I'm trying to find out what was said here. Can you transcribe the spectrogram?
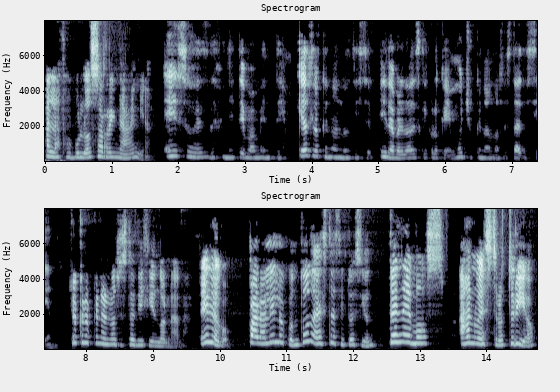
a la fabulosa reina Anya? Eso es definitivamente. ¿Qué es lo que no nos dice? Y la verdad es que creo que hay mucho que no nos está diciendo. Yo creo que no nos está diciendo nada. Y luego, paralelo con toda esta situación, tenemos a nuestro trío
